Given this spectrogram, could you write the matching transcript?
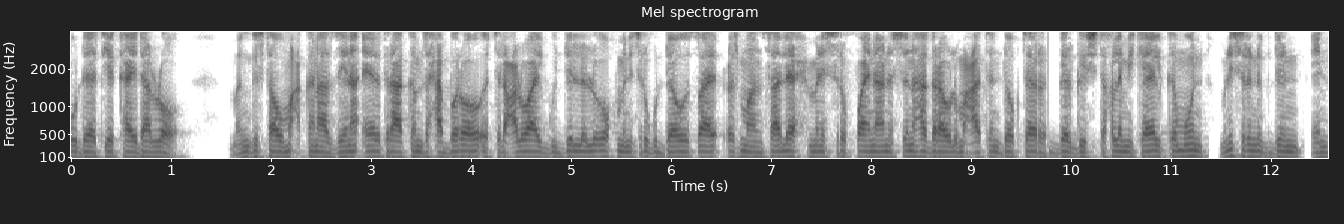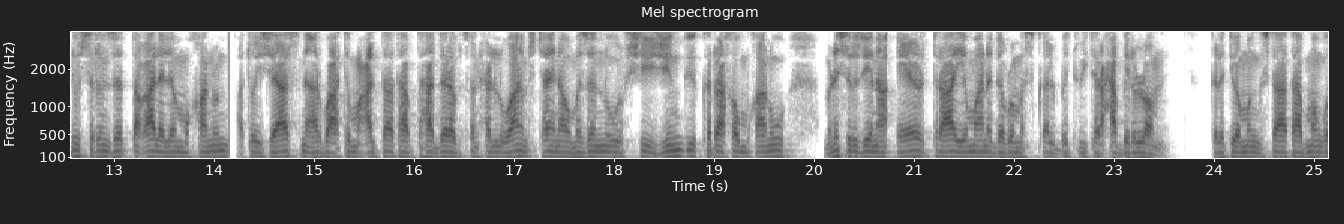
ዑደት የካይድ ኣሎ። መንግስታዊ ማዕከናት ዜና ኤርትራ ከም ዝሓበርኦ፣ እቲ ላዕለዋይ ጉጅለ ልኡኽ ሚኒስትሪ ጉዳይ ወጻኢ ዑስማን ሳልሕ፣ ሚኒስትሪ ፋይናንስን ሃገራዊ ልምዓትን ዶክተር ገርግሽ ተኽለሚካኤል ከምኡ'ውን ሚኒስትሪ ንግድን ኢንዱስትርን ዘጠቓለለ ምዃኑን፣ ኣቶ ኢሳያስ ንኣርባዕተ መዓልታት ኣብታ ሃገር ኣብ ዝጸንሐሉ እዋን ምስ ቻይናዊ መዘንኡ ሺ ጂንግ ክራኸብ ምዃኑ ሚኒስትሪ ዜና ኤርትራ የማነ ገብረመስቀል ብትዊተር ሓቢሩ'ሎ። ክልቲኦም መንግስታት ኣብ መንጎ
